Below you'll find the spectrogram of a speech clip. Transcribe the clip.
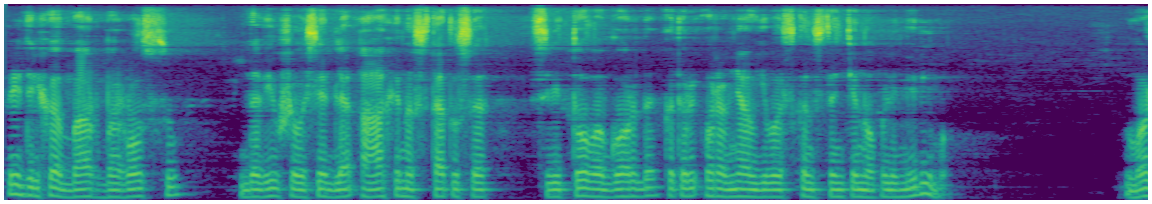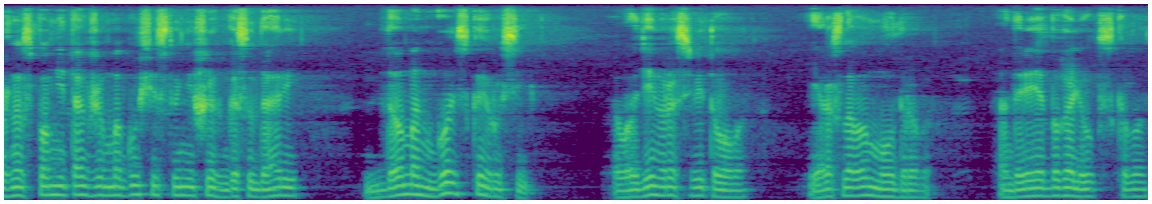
Фридриха Барбароссу, добившегося для Аахена статуса святого города, который уравнял его с Константинополем и Римом. Можно вспомнить также могущественнейших государей до монгольской Руси: Владимира Святого, Ярослава Мудрого, Андрея Боголюбского,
